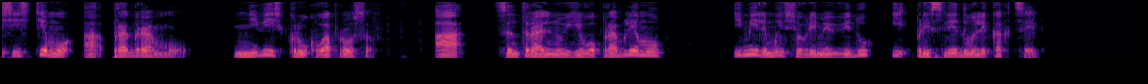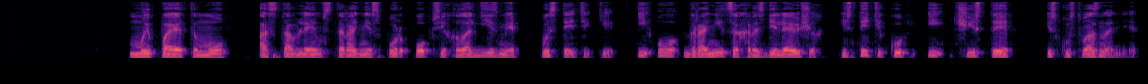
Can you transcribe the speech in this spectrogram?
систему, а программу, не весь круг вопросов, а центральную его проблему имели мы все время в виду и преследовали как цель. Мы поэтому оставляем в стороне спор о психологизме в эстетике и о границах, разделяющих эстетику и чистое искусствознание.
